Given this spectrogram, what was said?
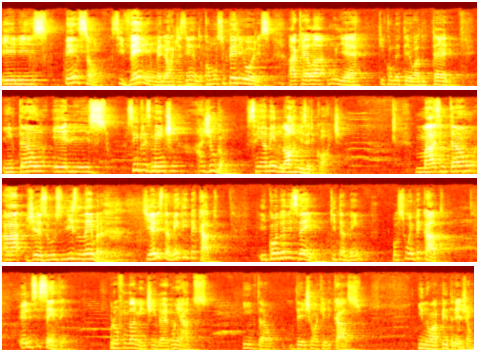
Eles pensam, se veem, melhor dizendo, como superiores àquela mulher que cometeu adultério. Então, eles simplesmente a julgam sem a menor misericórdia. Mas então, Jesus lhes lembra que eles também têm pecado. E quando eles veem que também possuem pecado, eles se sentem profundamente envergonhados. E então, deixam aquele caso e não apedrejam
